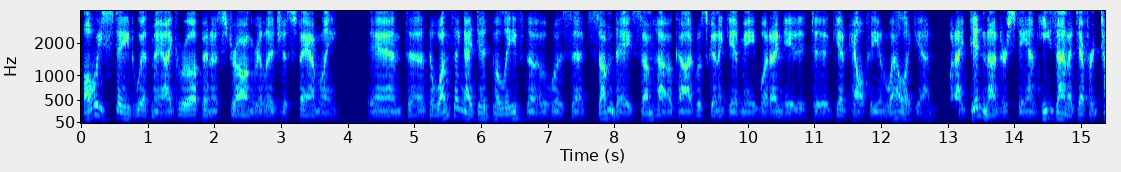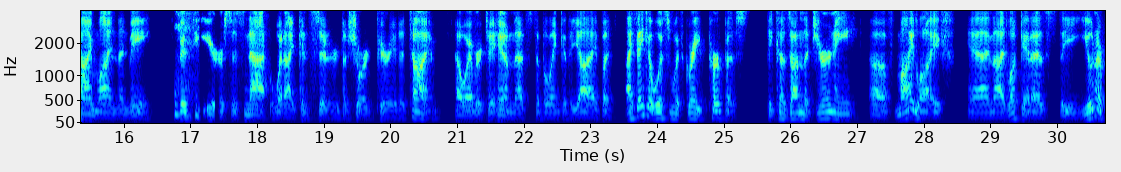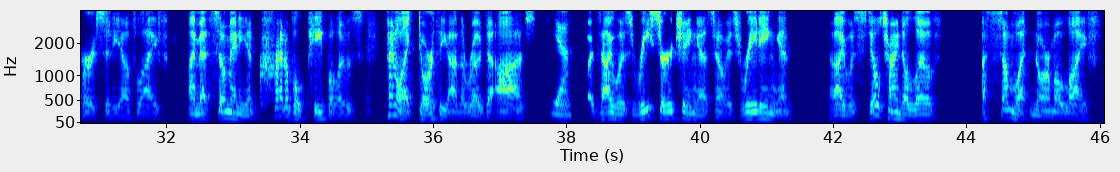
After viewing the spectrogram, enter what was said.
always stayed with me, I grew up in a strong religious family. And uh, the one thing I did believe, though, was that someday, somehow, God was going to give me what I needed to get healthy and well again. But I didn't understand, He's on a different timeline than me. 50 years is not what I considered a short period of time. However, to him, that's the blink of the eye. But I think it was with great purpose because on the journey of my life, and I look at as the university of life, I met so many incredible people. It was kind of like Dorothy on the road to Oz. Yeah. As I was researching, as I was reading, and I was still trying to live a somewhat normal life.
